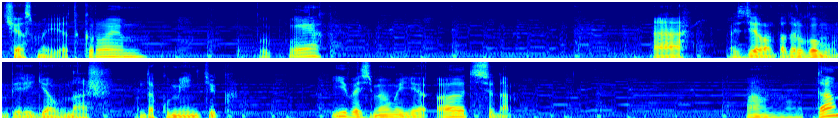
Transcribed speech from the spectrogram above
Сейчас мы ее откроем. А, сделаем по-другому. Перейдем в наш документик и возьмем ее отсюда. А, да,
